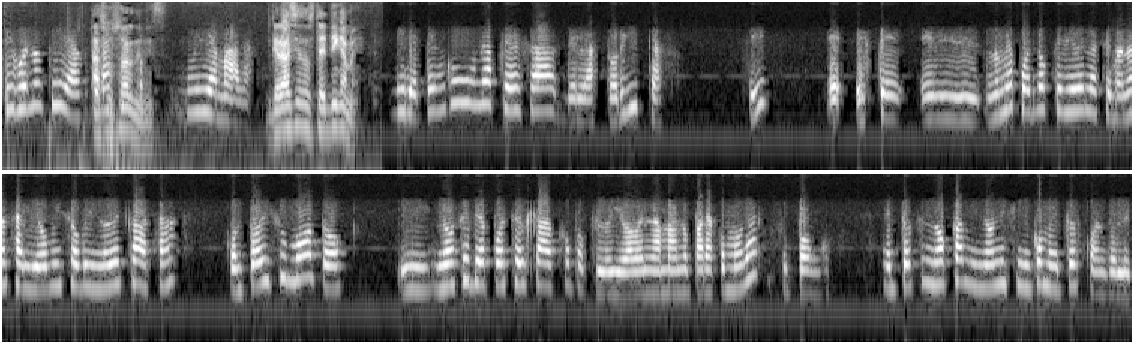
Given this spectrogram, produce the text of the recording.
Sí, buenos días. A sus órdenes. Muy llamada. Gracias a usted, dígame. Mire, tengo una queja de las toritas, ¿sí? Eh, este, el, no me acuerdo qué día de la semana salió mi sobrino de casa con todo y su moto y no se había puesto el casco porque lo llevaba en la mano para acomodar, supongo. Entonces no caminó ni cinco metros cuando le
